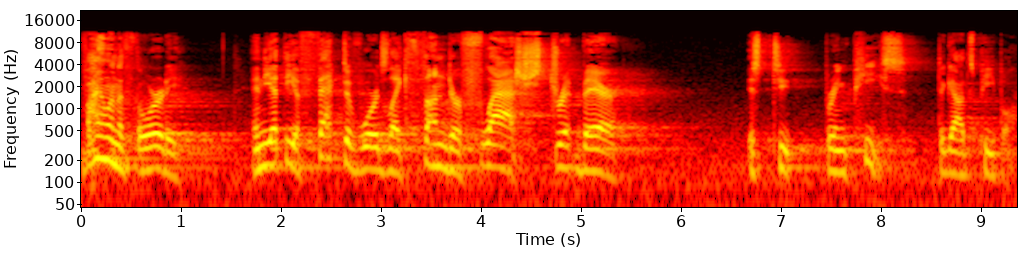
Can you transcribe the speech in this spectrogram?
violent authority. And yet, the effect of words like thunder, flash, strip bare is to bring peace to God's people.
